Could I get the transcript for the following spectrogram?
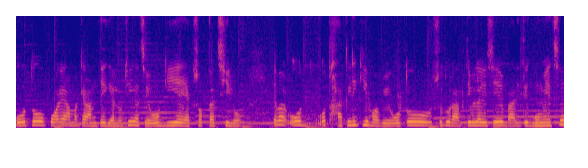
ও তো পরে আমাকে আনতে গেল, ঠিক আছে? ও গিয়ে এক সপ্তাহ ছিল। এবার ও ও থাকলে কি হবে? ও তো শুধু রাত্রিবেলা এসে বাড়িতে ঘুমিয়েছে,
